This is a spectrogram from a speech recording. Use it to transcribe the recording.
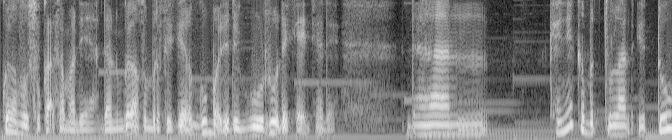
Gue langsung suka sama dia dan gue langsung berpikir gue mau jadi guru deh kayaknya deh. Dan kayaknya kebetulan itu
